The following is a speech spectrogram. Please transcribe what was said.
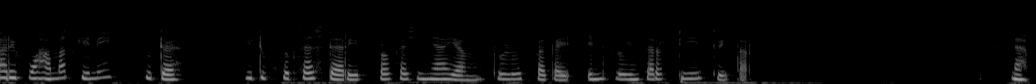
Arif Muhammad kini sudah hidup sukses dari profesinya yang dulu sebagai influencer di Twitter. Nah,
